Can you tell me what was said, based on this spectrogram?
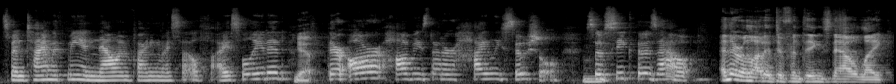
spend time with me, and now I'm finding myself isolated. Yeah. There are hobbies that are highly social. So, mm-hmm. seek those out. And there are a lot of different things now, like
